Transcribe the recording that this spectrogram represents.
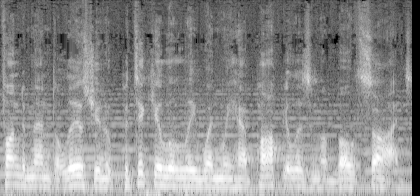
fundamental issue, particularly when we have populism of both sides.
